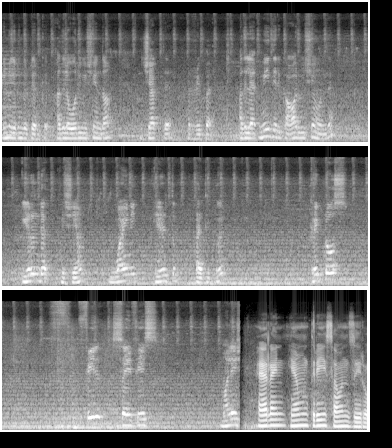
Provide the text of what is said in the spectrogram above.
இன்னும் இருந்துகிட்டு இருக்குது அதில் ஒரு விஷயந்தான் ஜாக் த ரிப்பர் அதில் மீதி இருக்க ஆறு விஷயம் வந்து இருண்ட விஷயம். வைனிக் எழுத்து பதிப்பு. கிரிப்டோஸ் ஃபீல் சைஃபேஸ் Malaysia airline M three seven zero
